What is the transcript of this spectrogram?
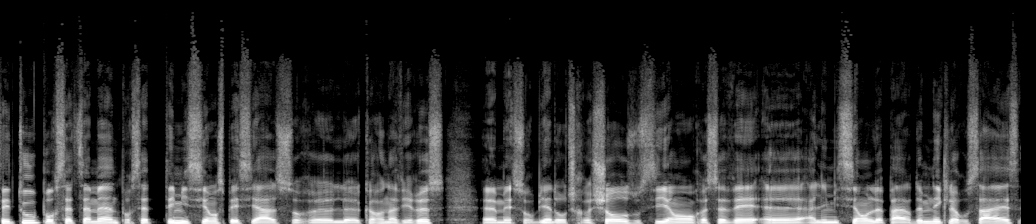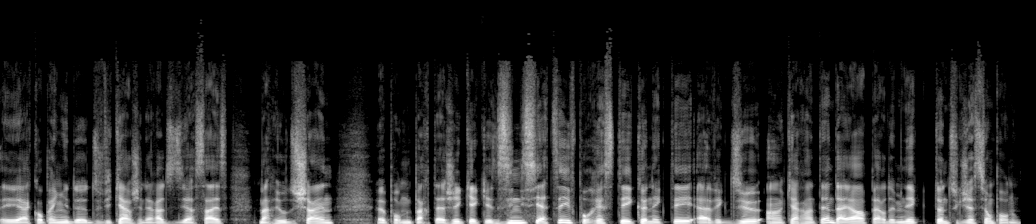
C'est tout pour cette semaine, pour cette émission spéciale sur euh, le coronavirus, euh, mais sur bien d'autres choses aussi. On recevait euh, à l'émission le père Dominique Leroussès et accompagné du vicaire général du diocèse, Mario Duchesne, pour nous partager quelques initiatives pour rester connecté avec Dieu en quarantaine. D'ailleurs, père Dominique, tu as une suggestion pour nous?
